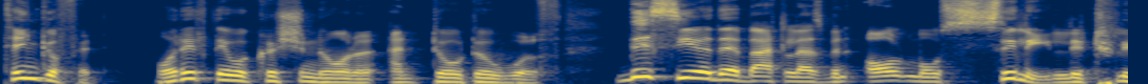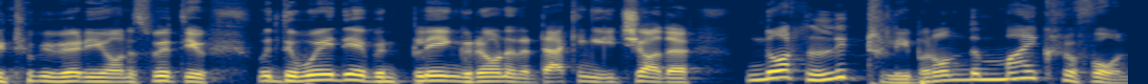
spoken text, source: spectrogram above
think of it. What if they were Christian Horner and Toto Wolff? This year, their battle has been almost silly, literally, to be very honest with you, with the way they've been playing around and attacking each other, not literally, but on the microphone.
